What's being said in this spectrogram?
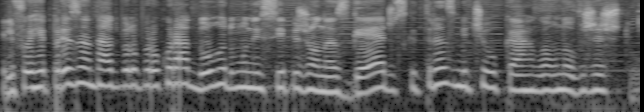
ele foi representado pelo procurador do município, Jonas Guedes, que transmitiu o cargo ao novo gestor.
